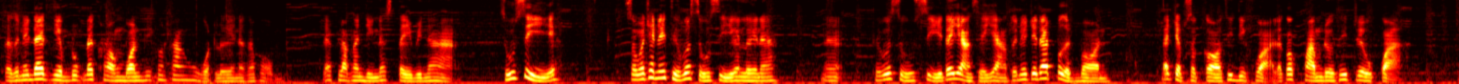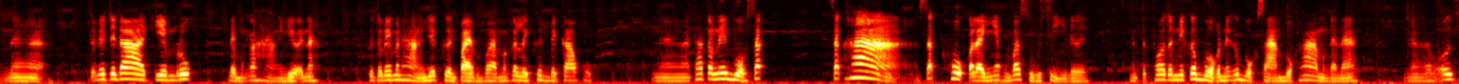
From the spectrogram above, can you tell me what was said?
แต่ตัวนี้ได้เกมรุกได้ครองบอลที่ค่อนข้างโหดเลยนะครับผม ได้พลังการยิงได้สเตมิน่าสูสีสมมติเช่นนี้ถือว่าสูสีกันเลยนะนะถือว่าสูสีได้อย่างเสียอย่างตัวนี้จะได้เปิดบอลได้จบสกอร์ที่ดีกว่า แล้วก็ความเร็วที่เร็วกว่า นะฮะตัวนี้จะได้เกมรุกแต่มันก็ห่างเยอะนะ คือตัวนี้มันห่างเยอะเกินไปผมว่ามันก็เลยขึ้นไป96นะฮะถ้าตรงนี้บวกสักสัก5สัก6อะไรเงี้ยผมว่าสูสีเลยแต่พอตัวนี้ก็บวกอันนี้ก็บวก3บวก5เหมือนกันนะนะครับโอเค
